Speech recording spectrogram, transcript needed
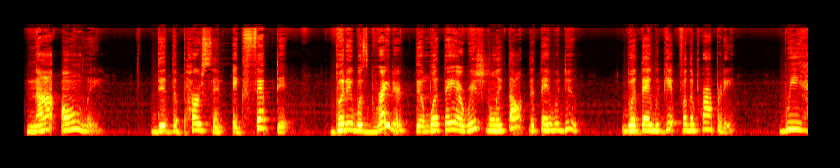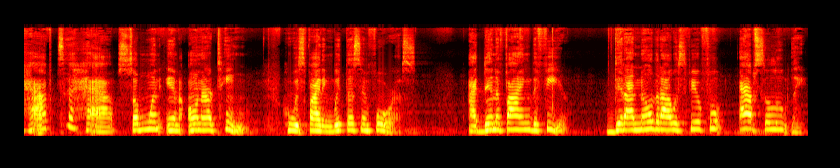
not only did the person accept it, but it was greater than what they originally thought that they would do, what they would get for the property. We have to have someone in on our team who is fighting with us and for us, identifying the fear. Did I know that I was fearful? Absolutely.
